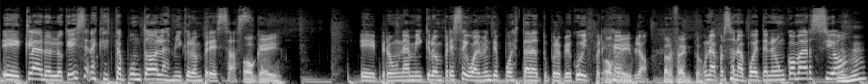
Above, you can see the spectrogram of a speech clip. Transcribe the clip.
Eh, claro, lo que dicen es que está apuntado a las microempresas. Ok, Eh, pero una microempresa igualmente puede estar a tu propio quit, por ok, ejemplo. perfecto. Una persona puede tener un comercio Ujú.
